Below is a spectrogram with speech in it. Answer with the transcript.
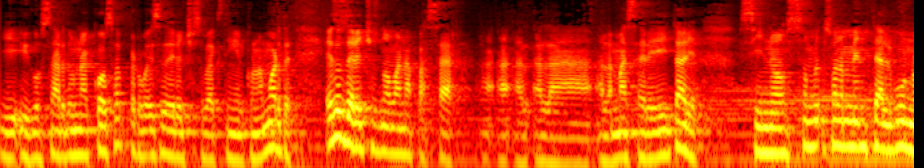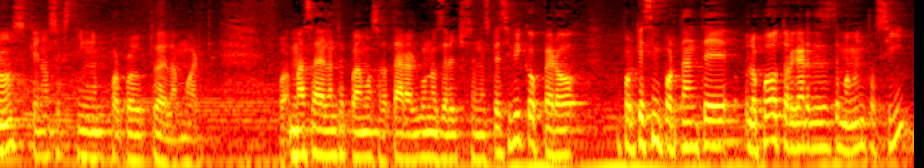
y, gozar de una cosa, pero ese derecho se va a extinguir con la muerte. Esos derechos no van a pasar a, la, masa hereditaria, sino solamente algunos que no se extinguen por producto de la muerte. Más adelante podemos tratar algunos derechos en específico, pero porque es importante, ¿lo puedo otorgar desde este momento? Sí,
